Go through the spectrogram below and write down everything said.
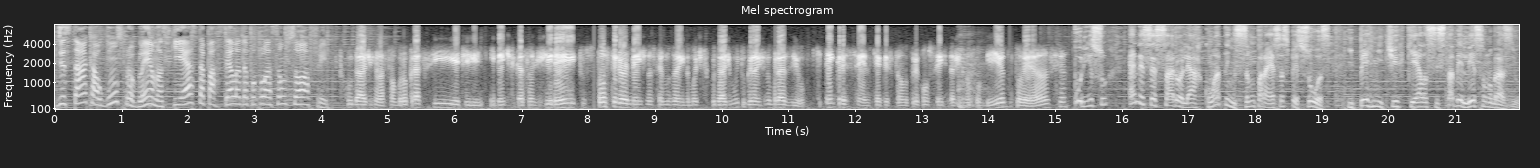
destaca alguns problemas que esta parcela da população sofre dificuldade em relação à burocracia, de identificação de direitos. Posteriormente, nós temos ainda uma dificuldade muito grande no Brasil, que tem crescendo, que é a questão do preconceito, da xenofobia, tolerância. Por isso, é necessário olhar com atenção para essas pessoas e permitir que elas se estabeleçam no Brasil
